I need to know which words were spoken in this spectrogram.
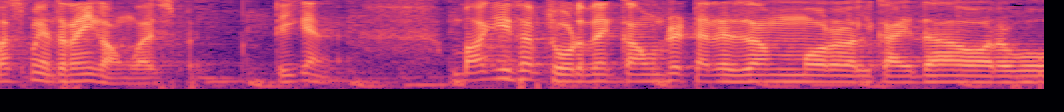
बस मैं इतना ही कहूँगा इस पर, ठीक है ना? बाकी सब छोड़ दें काउंटर टेररिज्म और अलकायदा और वो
